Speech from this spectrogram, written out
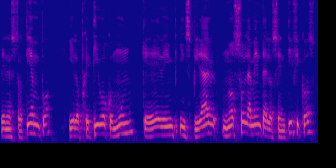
de nuestro tiempo y el objetivo común que debe inspirar no solamente a los científicos,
